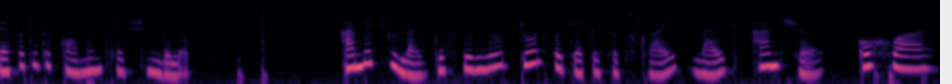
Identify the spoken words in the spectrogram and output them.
refer to the comment section below. And if you like this video, don't forget to subscribe, like and share. Au revoir!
